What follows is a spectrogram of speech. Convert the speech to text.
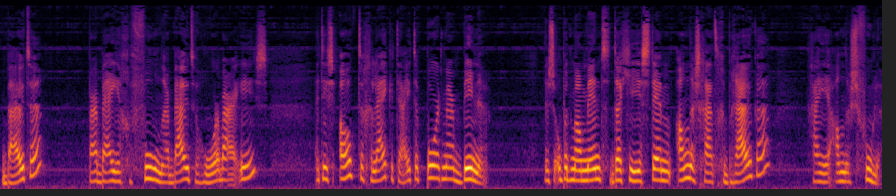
buiten, waarbij je gevoel naar buiten hoorbaar is. Het is ook tegelijkertijd de poort naar binnen. Dus op het moment dat je je stem anders gaat gebruiken, ga je je anders voelen.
